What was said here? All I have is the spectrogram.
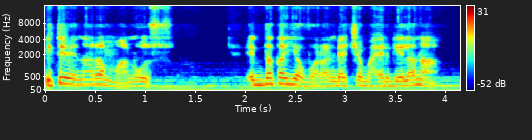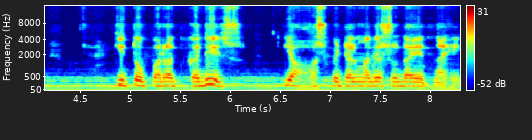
इथे येणारा माणूस एकदा का या वरांड्याच्या बाहेर गेला ना की तो परत कधीच या हॉस्पिटलमध्ये सुद्धा येत नाही.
